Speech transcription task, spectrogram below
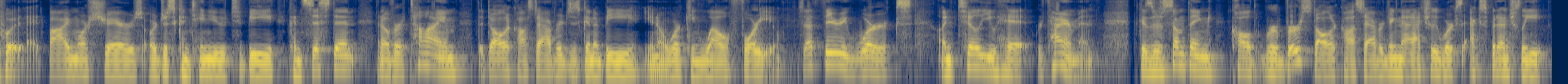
put buy more shares or just continue to be consistent. And over time the dollar cost average is going to be you know working well for you. So that theory works until you hit retirement because there's something called reverse dollar cost averaging that actually works exponentially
